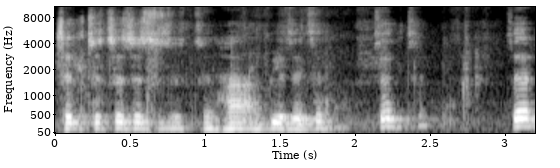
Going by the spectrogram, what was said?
चल चल चल चल चल चल. हा आपलं चल चल चल. चल.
